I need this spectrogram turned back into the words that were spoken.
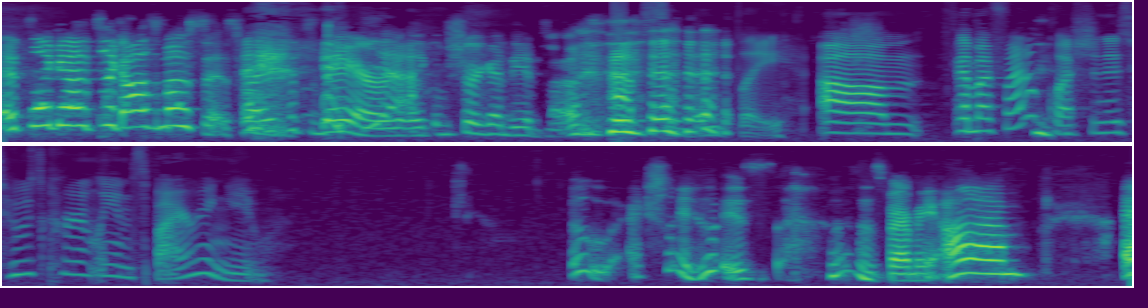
It's like, it's like osmosis, right? If it's there, yeah. like I'm sure I got the info. Absolutely. Um, and my final question is who's currently inspiring you? Oh, actually, who is who's inspiring me? Um, I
